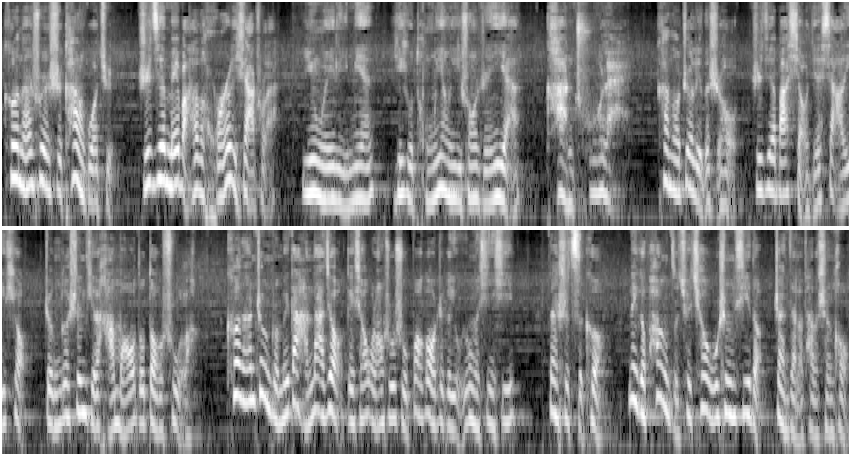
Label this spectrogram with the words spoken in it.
柯南顺势看了过去，直接没把他的魂儿给吓出来，因为里面也有同样一双人眼。看出来。”看到这里的时候，直接把小杰吓了一跳，整个身体的汗毛都倒竖了。柯南正准备大喊大叫给小五郎叔叔报告这个有用的信息，但是此刻那个胖子却悄无声息地站在了他的身后，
